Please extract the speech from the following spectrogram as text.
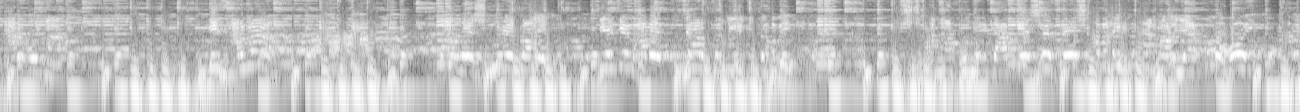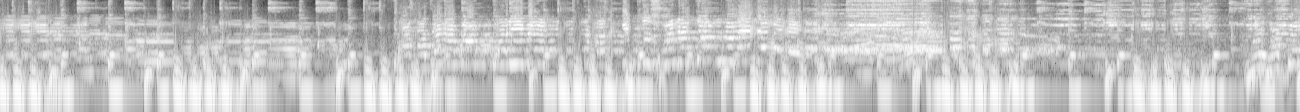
ছাড়বো না। কি ছাড়বো তাহলে সুরে লয় যে যেভাবে পূজার চালিয়ে দিতে হবে। সনাতনী ডাকে এসেছে সবাই যেন এক হই যারা যারা বাদ করিবে, তারা কিন্তু সনাতন রয়ে যাবে মনে থাকবে?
